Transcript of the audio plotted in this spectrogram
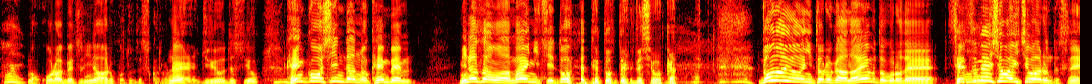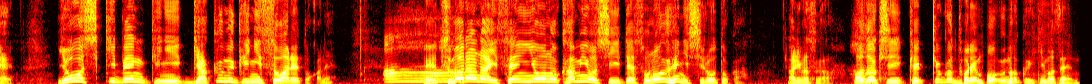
はい。まあこれは別にねあることですからね。重要ですよ。健康診断の検便皆さんは毎日どうやって取ってるでしょうか？どのように取るか悩むところで説明書は一応あるんですね。洋式便器に逆向きに座れとかね。あえーつまらない専用の紙を敷いてその上にしろとかありますが、私結局どれもうまくいきません。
